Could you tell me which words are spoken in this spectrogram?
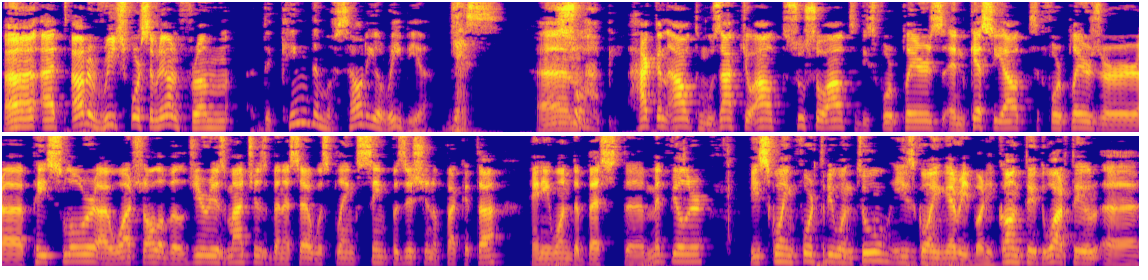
Uh, at out of reach 471 from the Kingdom of Saudi Arabia. Yes. Um, so happy. Hakan out, Musacchio out, Suso out, these four players, and Kessie out. Four players are uh, paced slower. I watched all of Algeria's matches. Bennacer was playing same position of Paqueta, and he won the best uh, midfielder. He's going 4-3-1-2. He's going everybody. Conte, Duarte, uh,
